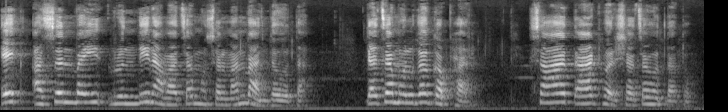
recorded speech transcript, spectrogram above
एक आसनबाई रुंदी नावाचा मुसलमान बांधव होता. त्याचा मुलगा गफार. सात आठ वर्षाचा होता तो.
